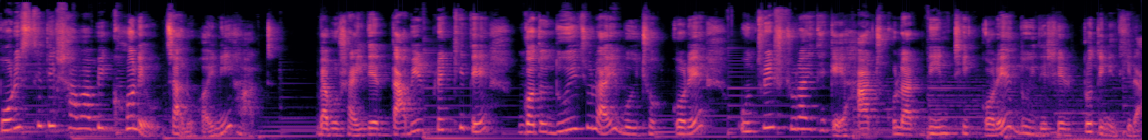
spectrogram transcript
পরিস্থিতি স্বাভাবিক হলেও চালু হয়নি হাট। ব্যবসায়ীদের দাবির প্রেক্ষিতে গত দুই জুলাই বৈঠক করে উনত্রিশ জুলাই থেকে হাট খোলার দিন ঠিক করে দুই দেশের প্রতিনিধিরা।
